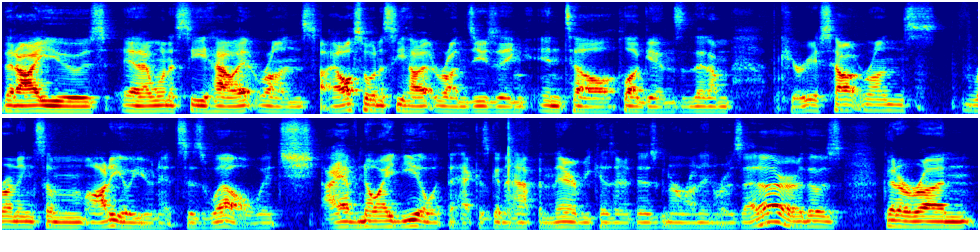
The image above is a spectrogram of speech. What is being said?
that I use, and I want to see how it runs. I also want to see how it runs using Intel plugins, and then I'm curious how it runs running some audio units as well, which I have no idea what the heck is going to happen there because are those going to run in Rosetta or are those going to run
